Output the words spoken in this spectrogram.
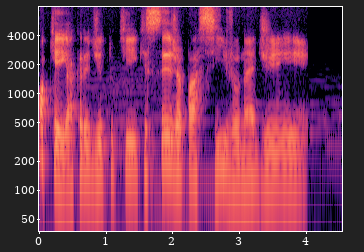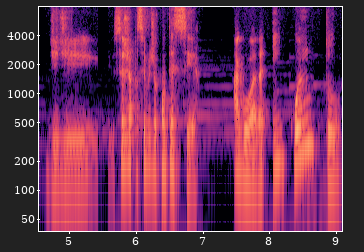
ok, acredito que, que seja passível né, de, de, de- seja passível de acontecer. Agora, enquanto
